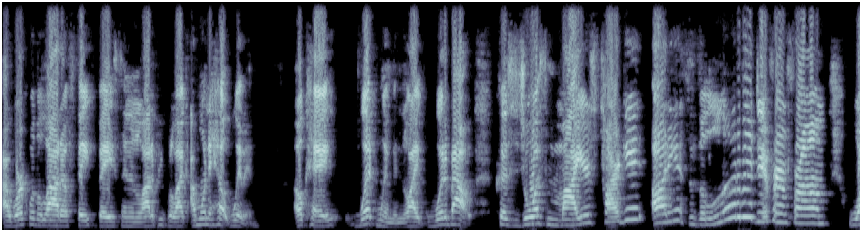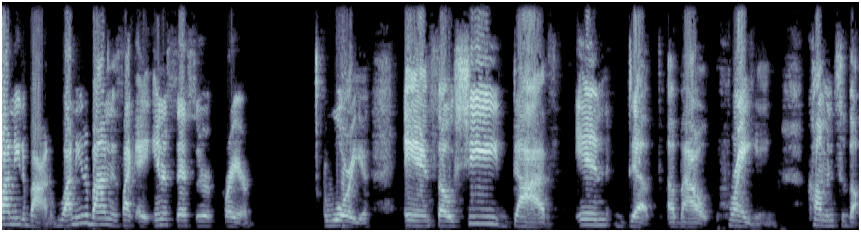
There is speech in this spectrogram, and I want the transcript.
I work with a lot of faith based and a lot of people like I want to help women. Okay, what women? Like what about cuz Joyce Meyer's target audience is a little bit different from Juanita Bynum. Juanita Bynum is like a intercessor prayer warrior. And so she dives in depth about praying, coming to the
